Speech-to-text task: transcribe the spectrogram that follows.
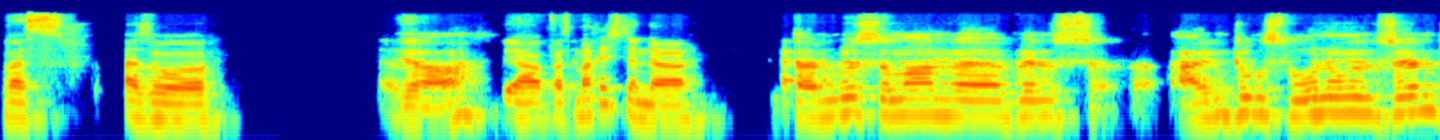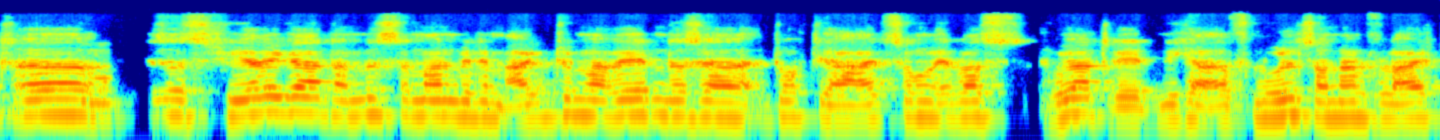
Was, also ja. Ja, was mache ich denn da? Dann müsste man, äh, wenn es Eigentumswohnungen sind, äh, ja. ist es schwieriger. Dann müsste man mit dem Eigentümer reden, dass er durch die Heizung etwas höher dreht. Nicht auf Null, sondern vielleicht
